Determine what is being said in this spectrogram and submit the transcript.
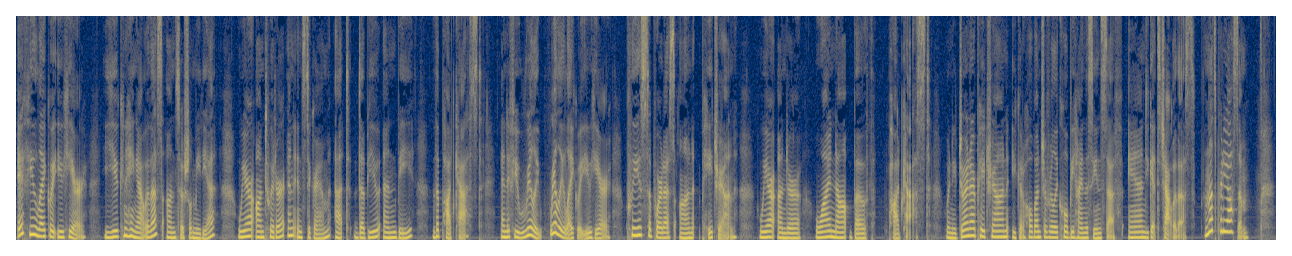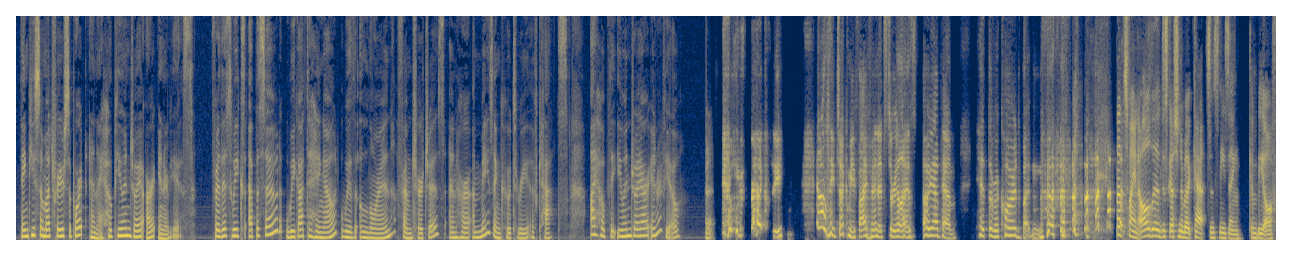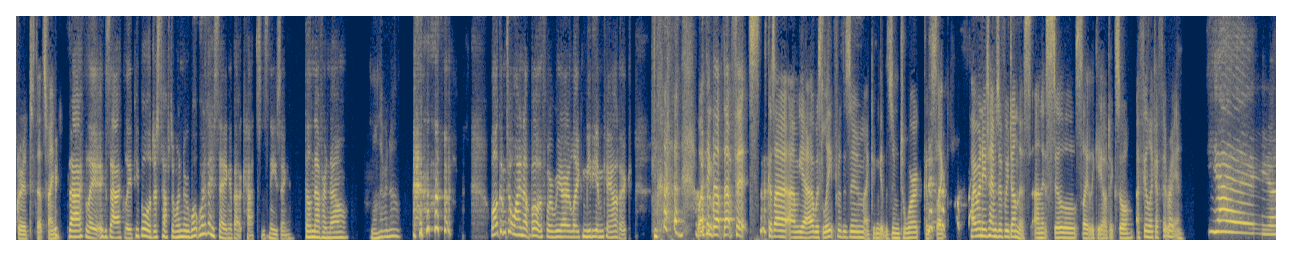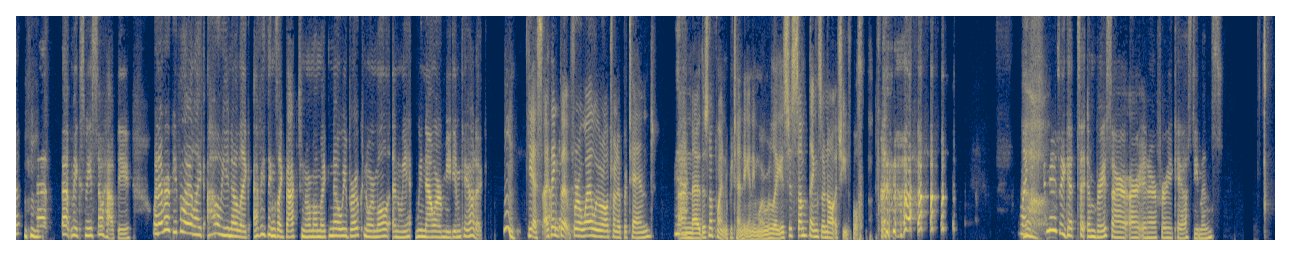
If you like what you hear, you can hang out with us on social media. We are on Twitter and Instagram at WNB the podcast. And if you really, really like what you hear, please support us on Patreon. We are under Why Not Both podcast. When you join our Patreon, you get a whole bunch of really cool behind the scenes stuff and you get to chat with us. And that's pretty awesome. Thank you so much for your support, and I hope you enjoy our interviews. For this week's episode, we got to hang out with Lauren from CHVRCHES and her amazing coterie of cats. I hope that you enjoy our interview. exactly. It only took me five minutes to realize, oh, yeah, Pam, hit the record button. That's fine. All the discussion about cats and sneezing can be off grid. That's fine. exactly. Exactly. People will just have to wonder what were they saying about cats and sneezing? They'll never know. We'll never know. Welcome to Why Not Both, where we are like medium chaotic. well, I think that that fits because I um yeah I was late for the Zoom. I couldn't get the Zoom to work, and it's like how many times have we done this, and it's still slightly chaotic. So I feel like I fit right in. Yay! that, that makes me so happy. Whenever people are like, "Oh, you know, like everything's like back to normal," I'm like, "No, we broke normal, and we we now are medium chaotic." Hmm. Yes, I think that for a while we were all trying to pretend yeah. And now there's no point in pretending anymore. We're like, it's just some things are not achievable. like news we get to embrace our our inner furry chaos demons.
